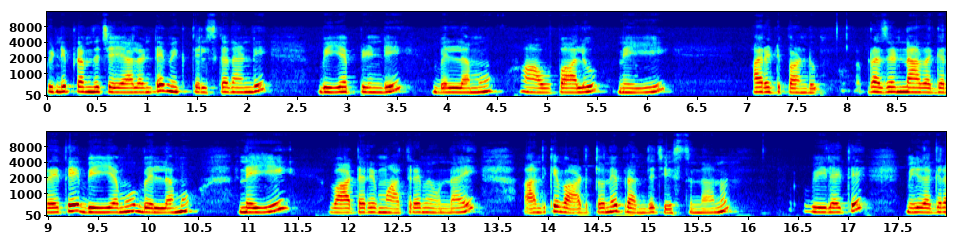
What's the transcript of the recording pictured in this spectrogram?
పిండి ప్రమిద చేయాలంటే మీకు తెలుసు కదండి. బియ్య పిండి బెల్లము ఆవు పాలు నెయ్యి అరటిపండు. ప్రజెంట్ నా దగ్గర అయితే బియ్యము బెల్లము నెయ్యి వాటర్ మాత్రమే ఉన్నాయి. అందుకే వాటితోనే ప్రమిద చేస్తున్నాను. వీలైతే మీ దగ్గర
